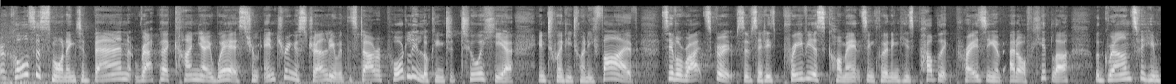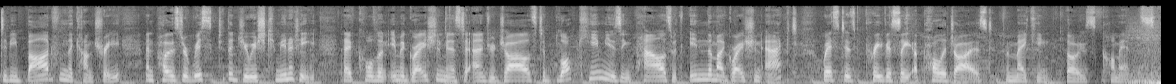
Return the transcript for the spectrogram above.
There are calls this morning to ban rapper Kanye West from entering Australia, with the star reportedly looking to tour here in 2025. Civil rights groups have said his previous comments, including his public praising of Adolf Hitler, were grounds for him to be barred from the country and posed a risk to the Jewish community. They've called on Immigration Minister Andrew Giles to block him using powers within the Migration Act. West has previously apologised for making those comments.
